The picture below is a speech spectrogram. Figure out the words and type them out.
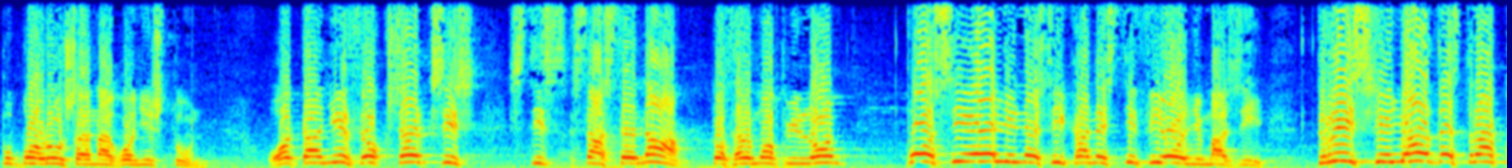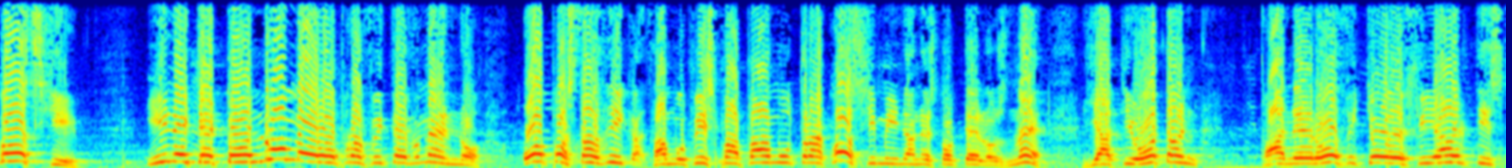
που μπορούσαν να αγωνιστούν. Όταν ήρθε ο Ξέρξης στις, στα στενά των Θερμοπυλών Πόσοι Έλληνες είχαν στηθεί όλοι μαζί; 3.300 είναι και το νούμερο προφητευμένο όπως τα δίκα. Θα μου πεις παπά μου 300 μείνανε στο τέλος. Ναι, γιατί όταν Πανερώθηκε ο εφιάλτης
